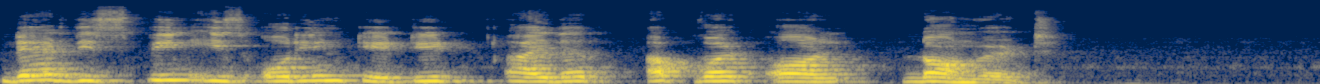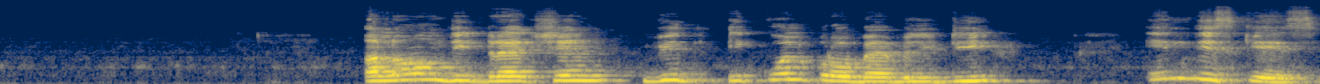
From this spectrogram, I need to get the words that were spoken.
that the spin is orientated either upward or downward along the direction with equal probability. In this case,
